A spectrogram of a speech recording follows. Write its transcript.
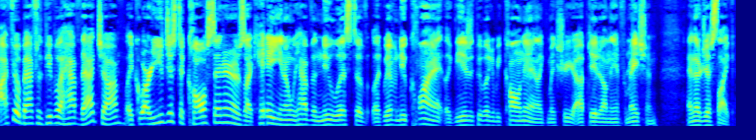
I feel bad for the people that have that job. Like, are you just a call center? It's like, hey, you know, we have a new list of like we have a new client. Like these are the people that can be calling in. Like, make sure you're updated on the information. And they're just like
